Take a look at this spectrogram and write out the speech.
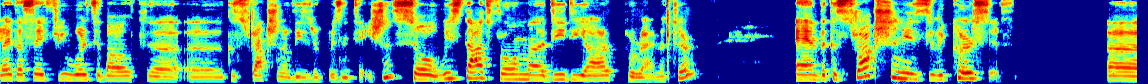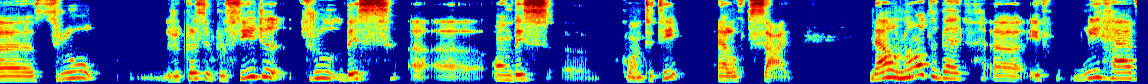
let us say a few words about uh, uh, construction of these representations. So we start from a DDR parameter, and the construction is recursive uh, through recursive procedure through this on this quantity, L of psi. Now note that uh, if we have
